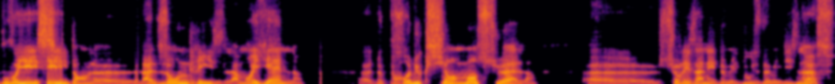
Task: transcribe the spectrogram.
Vous voyez ici dans la zone grise la moyenne de production mensuelle sur les années 2012-2019.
